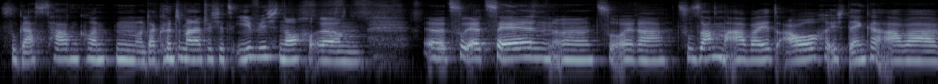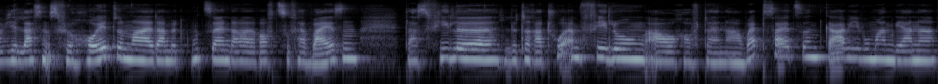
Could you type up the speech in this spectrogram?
zu Gast haben konnten. Und da könnte man natürlich jetzt ewig noch ähm, äh, zu erzählen äh, zu eurer Zusammenarbeit auch. Ich denke aber, wir lassen es für heute mal damit gut sein, darauf zu verweisen, dass viele Literaturempfehlungen auch auf deiner Website sind, Gabi, wo man gerne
